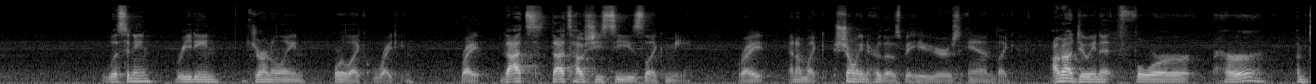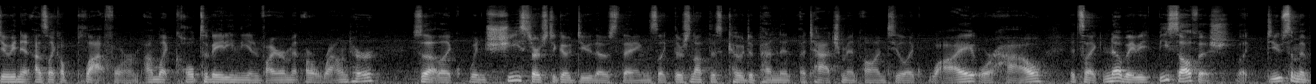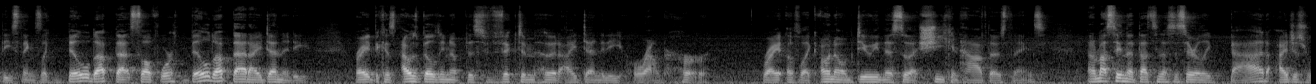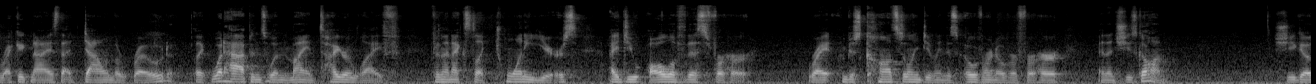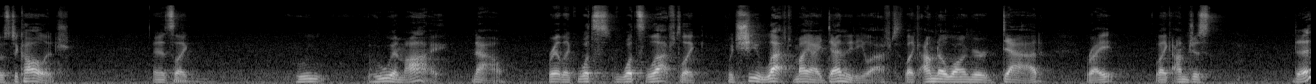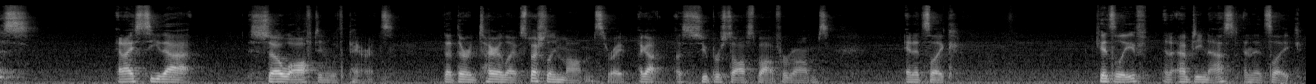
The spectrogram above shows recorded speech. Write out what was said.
listening, reading, journaling, or like writing. Right. That's that's how she sees like me. Right. And I'm like showing her those behaviors and like I'm not doing it for her I'm doing it as like a platform. I'm like cultivating the environment around her so that like when she starts to go do those things, like there's not this codependent attachment onto like why or how. It's like, no, baby, be selfish. Like do some of these things. Like build up that self worth, build up that identity, right? Because I was building up this victimhood identity around her, right? Of like, oh no, I'm doing this so that she can have those things. And I'm not saying that that's necessarily bad. I just recognize that down the road, like what happens when my entire life for the next like 20 years, I do all of this for her, right? I'm just constantly doing this over and over for her, and then she's gone. She goes to college. And it's like, who who am I now? Right? Like what's what's left? Like when she left, my identity left. Like I'm no longer dad, right? Like I'm just this and I see that so often with parents that their entire life, especially moms, right? I got a super soft spot for moms. And it's like kids leave an empty nest and it's like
